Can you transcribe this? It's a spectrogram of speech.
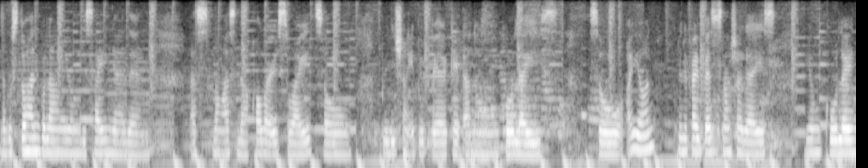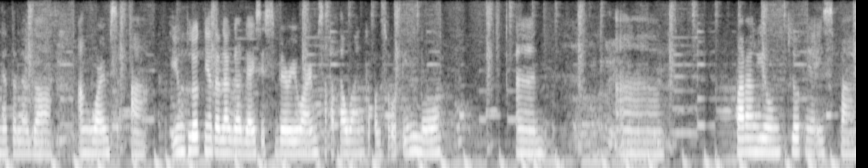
nagustuhan ko lang yung design niya, then, as long as the color is white, so, pwede siyang i-prepare kahit anong kulay. So, ayun, 25 pesos lang siya, guys. Yung kulay niya talaga, ang warm, ah, yung cloth niya talaga, guys, is very warm sa katawan kapag suotin mo. And, ah, parang yung cloth niya is pang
